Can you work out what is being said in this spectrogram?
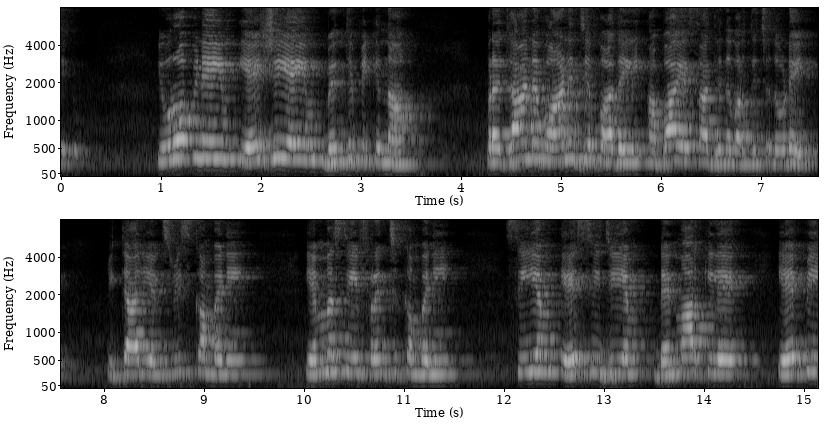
ചെയ്തു. യൂറോപ്പിനെയും ഏഷ്യയെയും ബന്ധിപ്പിക്കുന്ന പ്രധാന വാണിജ്യ പാതയിൽ അപായ സാധ്യത വർദ്ധിച്ചതോടെ Italian Swiss company M S C French company C M A C G M ഡെൻമാർക്കിലെ എ പി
